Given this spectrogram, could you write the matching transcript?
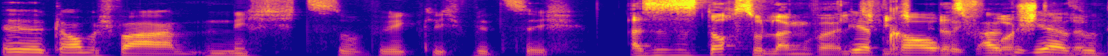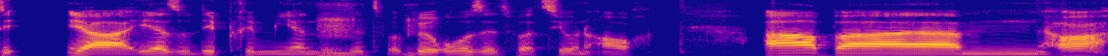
äh, glaube ich, war nichts so wirklich witzig. Also es ist doch so langweilig, eher traurig. ich mir das vorstelle. Also eher so ja, eher so deprimierende mhm. Situ Bürosituation auch. Aber ähm, oh,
